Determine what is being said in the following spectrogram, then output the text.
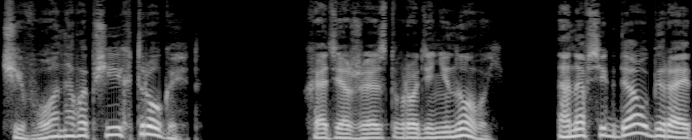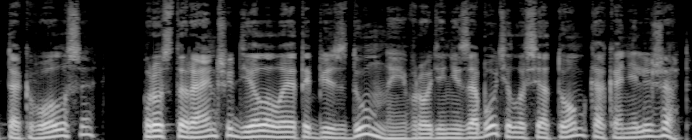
Чего она вообще их трогает? Хотя жест вроде не новый. Она всегда убирает так волосы, просто раньше делала это бездумно и вроде не заботилась о том, как они лежат.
